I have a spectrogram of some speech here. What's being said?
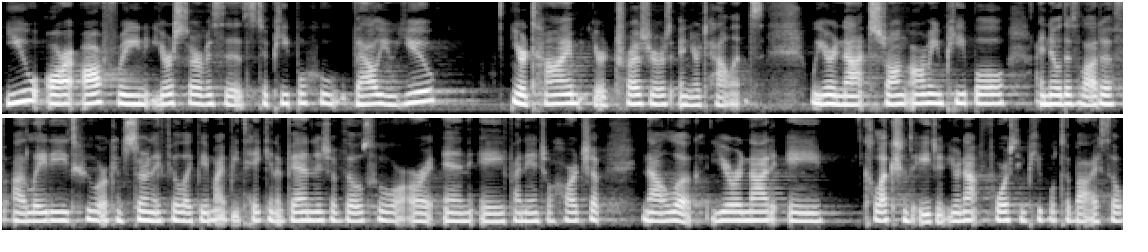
You are offering your services to people who value you your time, your treasures, and your talents. We are not strong arming people. I know there's a lot of uh, ladies who are concerned. They feel like they might be taking advantage of those who are in a financial hardship. Now, look, you're not a collections agent. You're not forcing people to buy. So,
